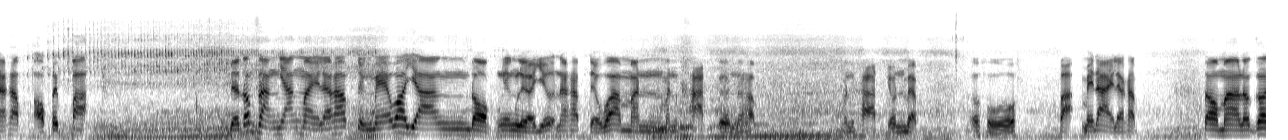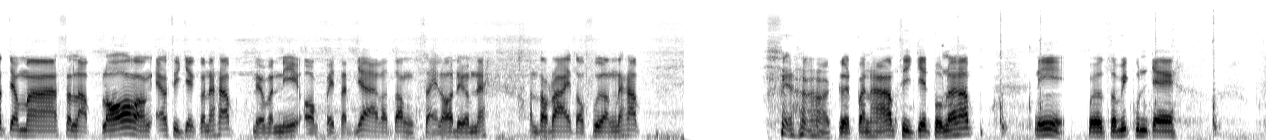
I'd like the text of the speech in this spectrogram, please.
นะครับ เอาไปปะ เดี๋ยวต้องสั่งยางใหม่แล้วครับ ถึงแม้ว่ายางดอกยังเหลือเยอะนะครับ แต่ว่ามันมันขาดเกินนะครับ มันขาดจนแบบ โอ้โห ปะไม่ได้แล้วครับ ต่อมาเราก็จะมาสลับล้อของ L47 ก่อนนะครับ เดี๋ยววันนี้ออกไปตัดหญ้าก็ต้องใส่ล้อเดิมนะ อันตรายต่อเฟืองนะครับ เกิดปัญหา 47 ผมนะครับ นี่เปิดสวิตช์กุญแจ ไฟ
